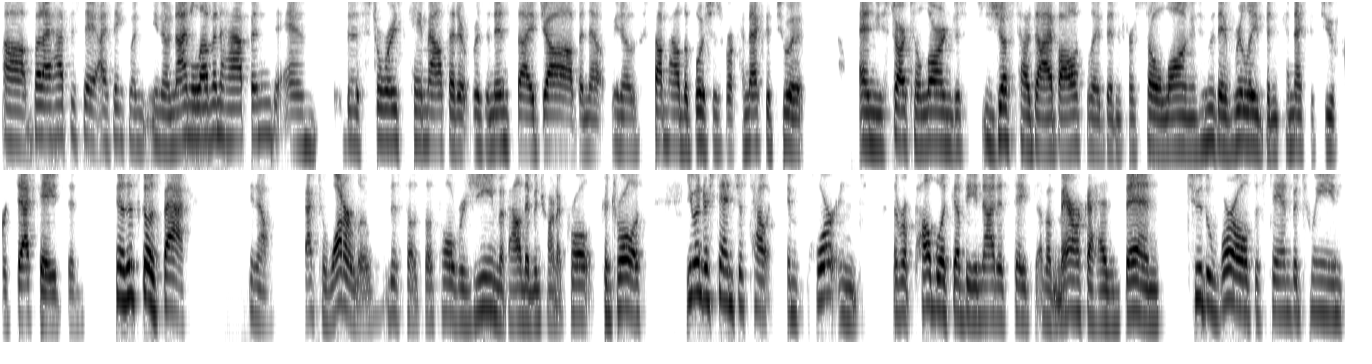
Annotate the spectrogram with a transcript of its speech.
Uh, but I have to say, I think when you know 9/11 happened and the stories came out that it was an inside job and that you know somehow the Bushes were connected to it, and you start to learn just just how diabolical they've been for so long and who they've really been connected to for decades. And you know, this goes back, you know, back to Waterloo, this, this whole regime of how they've been trying to control, control us, you understand just how important the Republic of the United States of America has been to the world to stand between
